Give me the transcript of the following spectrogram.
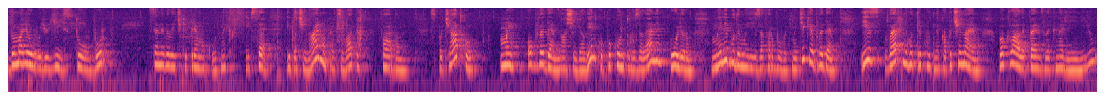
Домальовую їй стовбур. Це невеличкий прямокутник. І все. І починаємо працювати фарбами. Спочатку ми обведемо нашу ялинку по контуру зеленим кольором. Ми не будемо її зафарбовувати, ми тільки обведемо. Із верхнього трикутника починаємо. Поклали пензлик на лінію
